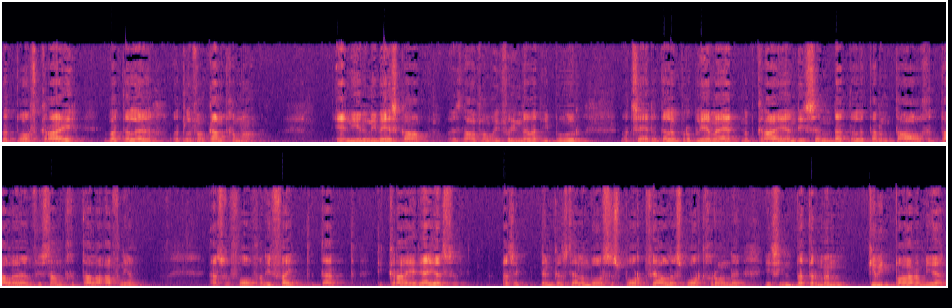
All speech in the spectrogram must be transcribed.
witbors kraai wat hulle wat hulle van kant gemaak. En hier in die Weskaap is daar van my vriende wat die boer wat sê dat hulle probleme het met kraaie in die sin dat hulle tarantaal getalle en visantgetalle afneem as gevolg van die feit dat die kraaie die eiers het as ek dink aan Stellenbosch se sportvelde, sportgronde, jy sien bitter min kwietpare meer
